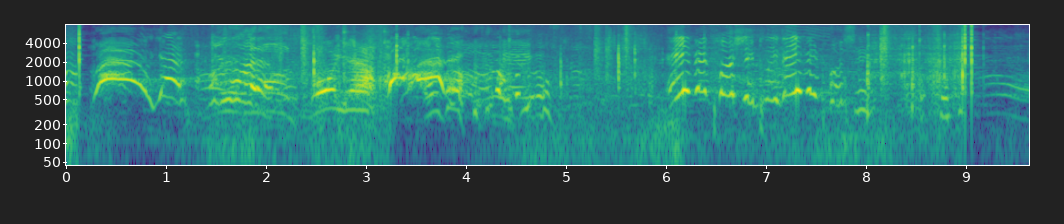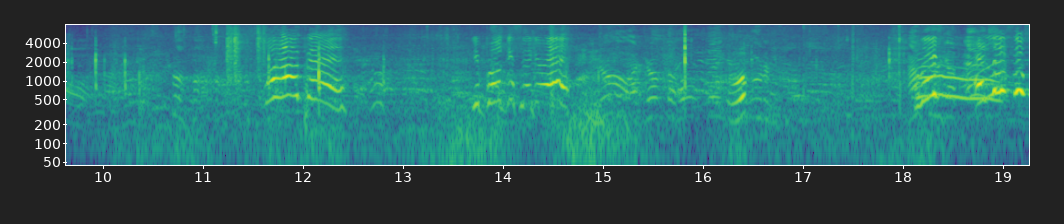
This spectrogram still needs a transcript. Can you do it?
Woo! Yes! It. Oh, yeah. Even pushing, please. Even pushing. What happened? You broke a cigarette? No, I dropped the whole thing. At least, at least it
